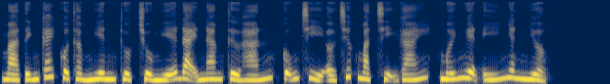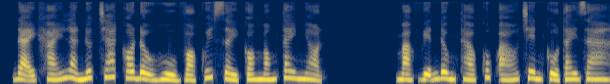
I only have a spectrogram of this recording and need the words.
Mà tính cách của thẩm nghiên thuộc chủ nghĩa đại nam tử Hán cũng chỉ ở trước mặt chị gái mới nguyện ý nhân nhượng. Đại khái là nước chát có đầu hủ vỏ quýt dày có móng tay nhọn. Mạc Viễn Đông tháo cúc áo trên cổ tay ra,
